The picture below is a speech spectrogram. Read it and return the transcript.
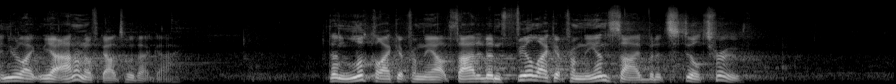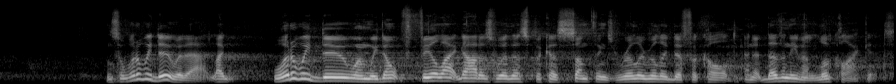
and you're like, yeah, I don't know if God's with that guy. It doesn't look like it from the outside, it doesn't feel like it from the inside, but it's still true. And so, what do we do with that? Like, what do we do when we don't feel like God is with us because something's really, really difficult and it doesn't even look like it?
